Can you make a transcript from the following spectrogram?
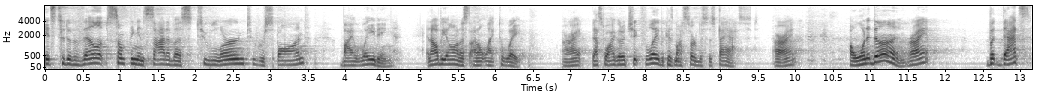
It's to develop something inside of us to learn to respond by waiting. And I'll be honest, I don't like to wait. All right? That's why I go to Chick fil A because my service is fast. All right? I want it done, right? But that's,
